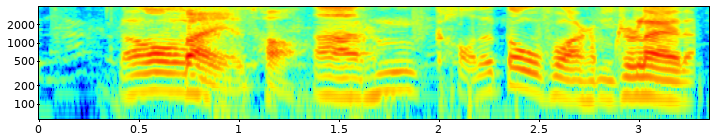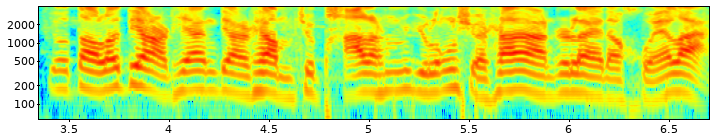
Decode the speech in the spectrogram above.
然后饭也蹭，啊什么烤的豆腐啊什么之类的。又到了第二天，第二天我们去爬了什么玉龙雪山啊之类的，回来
